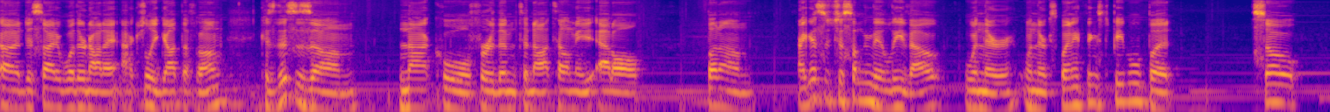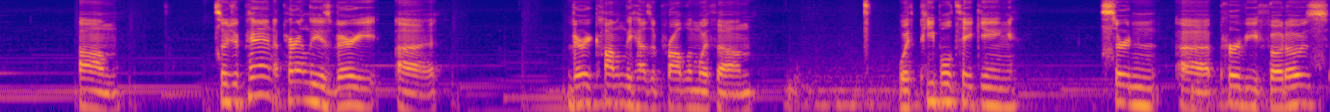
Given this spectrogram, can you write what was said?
uh, decided whether or not I actually got the phone. Because this is um not cool for them to not tell me at all. But um, I guess it's just something they leave out when they're when they're explaining things to people. But so um, so Japan apparently is very uh very commonly has a problem with um with people taking certain uh, pervy photos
